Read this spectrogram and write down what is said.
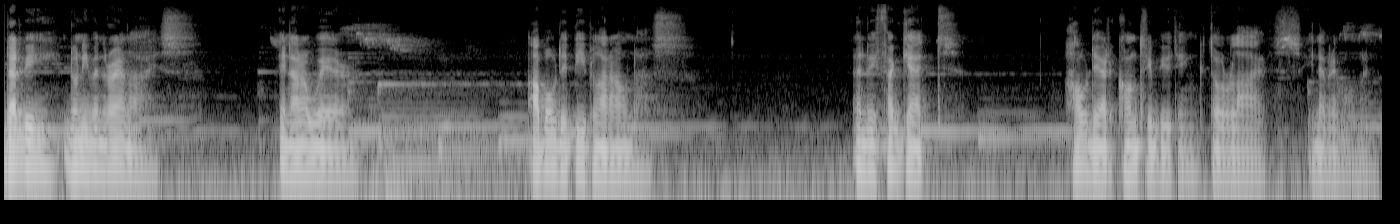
that we don't even realize and are aware about the people around us. And we forget how they are contributing to our lives in every moment.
